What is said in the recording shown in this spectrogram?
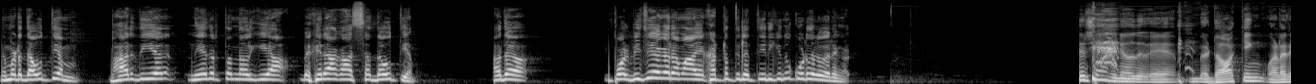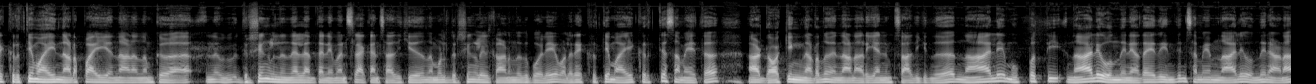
നമ്മുടെ ദൗത്യം ഭാരതീയ നേതൃത്വം നൽകിയ ബഹിരാകാശ ദൗത്യം. അത് ഇപ്പോൾ വിജയകരമായ ഘട്ടത്തിലെത്തിയിരിക്കുന്നു. കൂടുതൽ വിവരങ്ങൾ. തീർച്ചയായും വിനോദ് ഡോക്കിംഗ് വളരെ കൃത്യമായി നടപ്പായി എന്നാണ് നമുക്ക് ദൃശ്യങ്ങളിൽ നിന്നെല്ലാം തന്നെ മനസ്സിലാക്കാൻ സാധിക്കുന്നത്. നമ്മൾ ദൃശ്യങ്ങളിൽ കാണുന്നത് പോലെ വളരെ കൃത്യമായി കൃത്യസമയത്ത് ആ ഡോക്കിംഗ് നടന്നു എന്നാണ് അറിയാനും സാധിക്കുന്നത്. നാല് മുപ്പത്തി നാല് ഒന്നിന് അതായത് ഇന്ത്യൻ സമയം നാല് ഒന്നിനാണ്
